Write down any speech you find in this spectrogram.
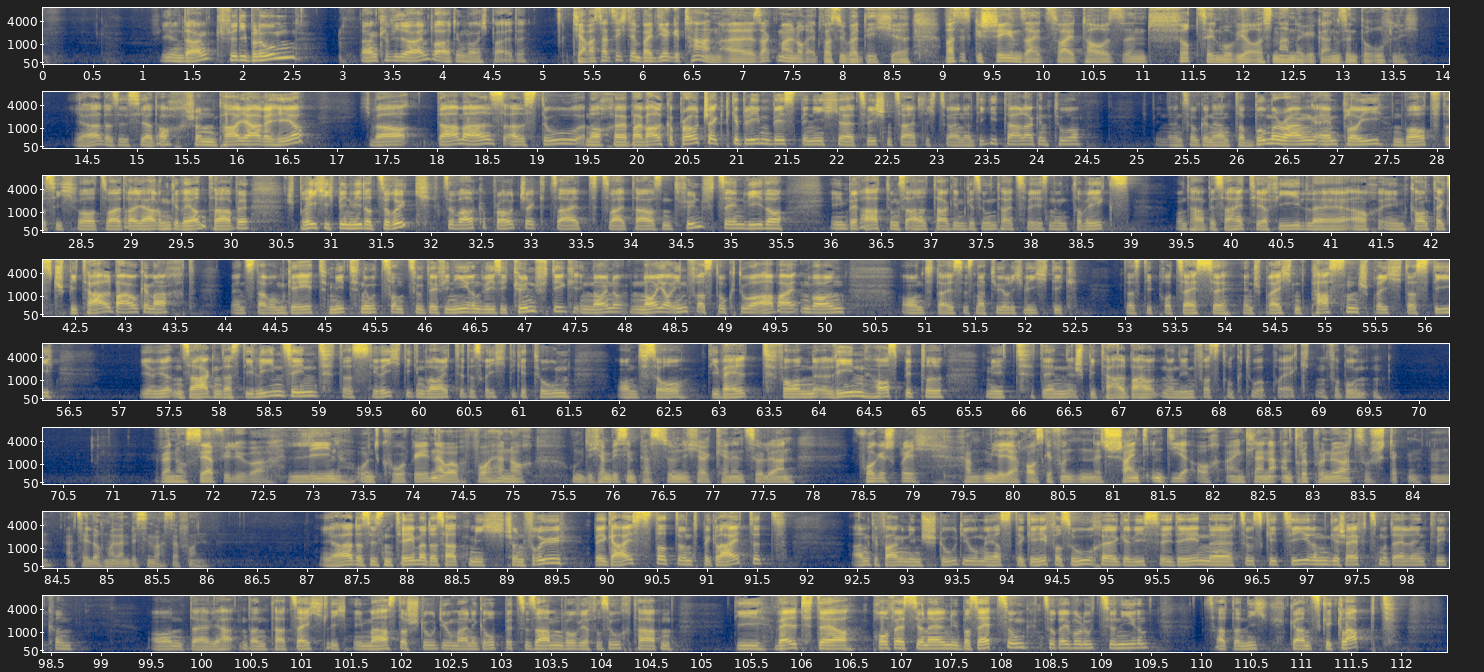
Vielen Dank für die Blumen. Danke für die Einladung euch beide. Tja, was hat sich denn bei dir getan? Äh, sag mal noch etwas über dich. Äh, was ist geschehen seit 2014, wo wir auseinandergegangen sind beruflich? Ja, das ist ja doch schon ein paar Jahre her. Ich war damals, als du noch äh, bei Walker Project geblieben bist, bin ich äh, zwischenzeitlich zu einer Digitalagentur bin ein sogenannter Boomerang-Employee, ein Wort, das ich vor zwei, drei Jahren gelernt habe. Sprich, ich bin wieder zurück zu Walker Project seit 2015 wieder im Beratungsalltag im Gesundheitswesen unterwegs und habe seither viel äh, auch im Kontext Spitalbau gemacht, wenn es darum geht, mit Nutzern zu definieren, wie sie künftig in neuer, neuer Infrastruktur arbeiten wollen. Und da ist es natürlich wichtig, dass die Prozesse entsprechend passen, sprich, dass die, wir würden sagen, dass die lean sind, dass die richtigen Leute das Richtige tun und so die Welt von Lean Hospital mit den Spitalbauten und Infrastrukturprojekten verbunden. Wir werden noch sehr viel über Lean und Co. reden, aber vorher noch, um dich ein bisschen persönlicher kennenzulernen. Vorgespräch haben wir ja herausgefunden, es scheint in dir auch ein kleiner Entrepreneur zu stecken. Hm? Erzähl doch mal ein bisschen was davon. Ja, das ist ein Thema, das hat mich schon früh begeistert und begleitet. Angefangen im Studium, erste Gehversuche, gewisse Ideen äh, zu skizzieren, Geschäftsmodelle entwickeln. Und äh, wir hatten dann tatsächlich im Masterstudium eine Gruppe zusammen, wo wir versucht haben, die Welt der professionellen Übersetzung zu revolutionieren. Das hat dann nicht ganz geklappt,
